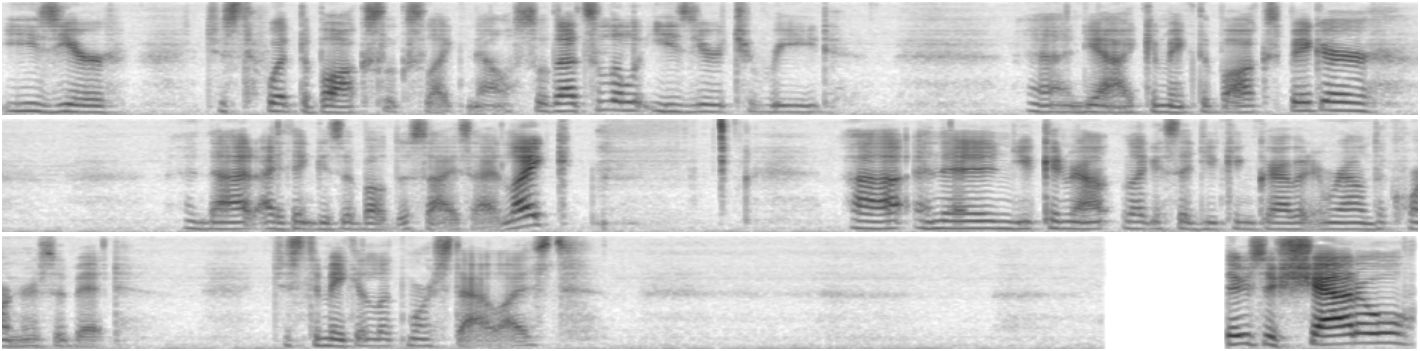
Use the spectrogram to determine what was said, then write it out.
easier, just what the box looks like now. So that's a little easier to read. And yeah, I can make the box bigger. And that I think is about the size I like. Uh, and then you can, round, like I said, you can grab it around the corners a bit just to make it look more stylized. There's a shadow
